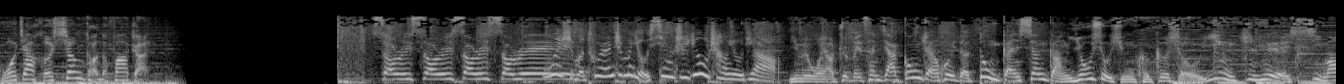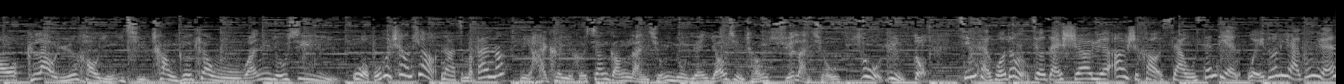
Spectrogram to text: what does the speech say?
国家和香港的发展。Sorry Sorry Sorry Sorry，为什么突然这么有兴致，又唱又跳？因为我要准备参加公展会的动感香港优秀熊和歌手应志月、细猫、Cloud 云浩影一起唱歌跳舞玩游戏。我不会唱跳，那怎么办呢？你还可以和香港篮球运动员姚锦成学篮球、做运动。精彩活动就在十二月二十号下午三点，维多利亚公园。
